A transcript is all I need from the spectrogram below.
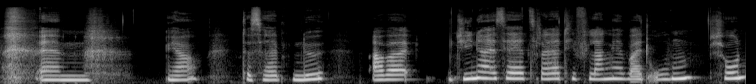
ähm, ja, deshalb nö. Aber Gina ist ja jetzt relativ lange weit oben schon.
